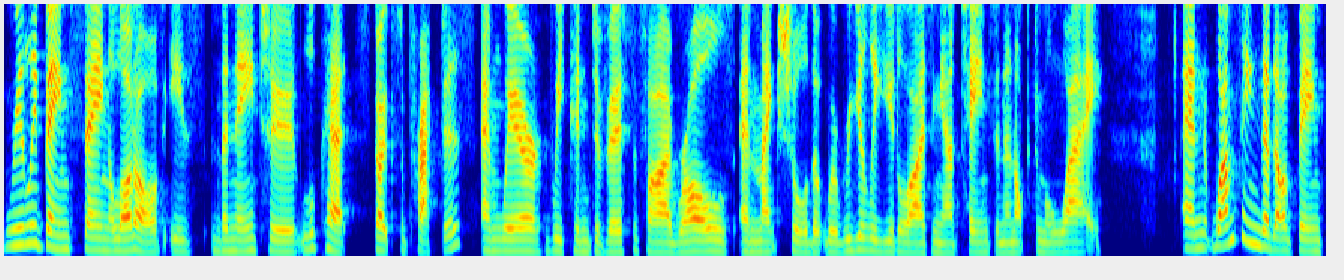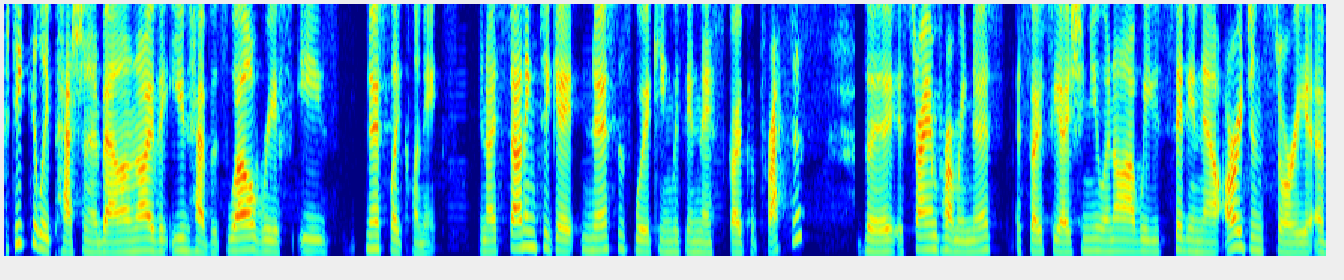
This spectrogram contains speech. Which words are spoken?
really been seeing a lot of is the need to look at scopes of practice and where we can diversify roles and make sure that we're really utilizing our teams in an optimal way. And one thing that I've been particularly passionate about, I know that you have as well, Riff, is nurse led clinics. You know, starting to get nurses working within their scope of practice. The Australian Primary Nurse Association, you and I, we said in our origin story of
